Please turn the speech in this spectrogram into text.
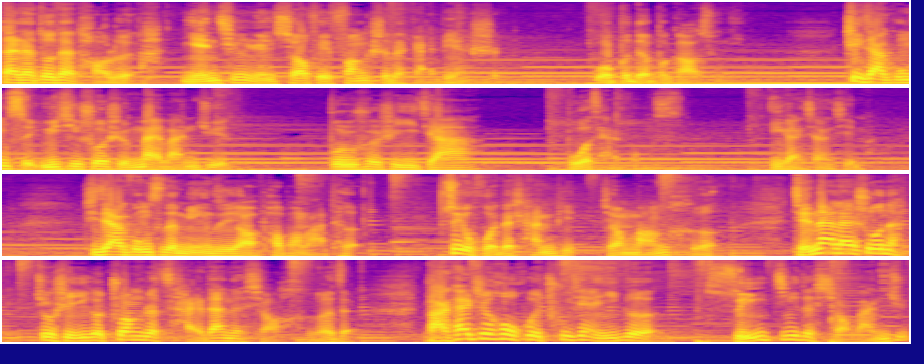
大家都在讨论啊，年轻人消费方式的改变是。我不得不告诉你，这家公司与其说是卖玩具的，不如说是一家博彩公司。你敢相信吗？这家公司的名字叫泡泡玛特，最火的产品叫盲盒。简单来说呢，就是一个装着彩蛋的小盒子，打开之后会出现一个随机的小玩具。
